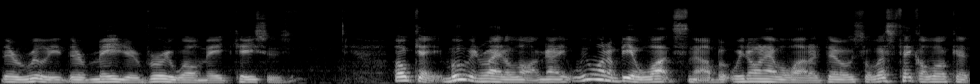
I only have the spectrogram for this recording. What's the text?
They're really they're made. They're very well made cases Okay, moving right along. Now, we want to be a watch snob, but we don't have a lot of dough, so let's take a look at,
